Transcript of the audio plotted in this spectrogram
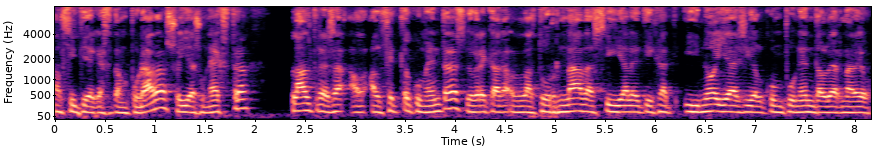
el City d'aquesta temporada, això ja és un extra. L'altre és el, el fet que comentes, jo crec que la tornada sigui a l'Etihad i no hi hagi el component del Bernabéu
